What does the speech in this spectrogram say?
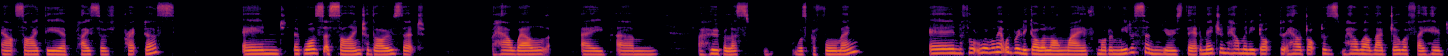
outside their place of practice. And it was a sign to those that how well a, um, a herbalist was performing. And I thought, well, well, that would really go a long way if modern medicine used that. Imagine how many doctor, how doctors, how well they'd do if they had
